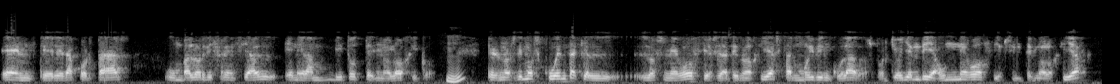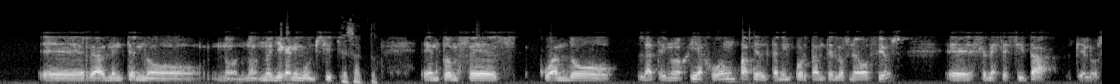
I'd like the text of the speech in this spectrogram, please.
en querer aportar un valor diferencial en el ámbito tecnológico. Pero nos dimos cuenta que los negocios y la tecnología están muy vinculados, porque hoy en día un negocio sin tecnología eh, realmente no, no, no, llega a ningún sitio. Exacto. Entonces, cuando la tecnología juega un papel tan importante en los negocios, eh, se necesita que los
